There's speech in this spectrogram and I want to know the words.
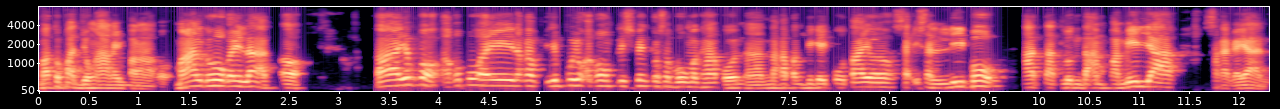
matupad yung aking pangako. Mahal ko ho kayo lahat. Oh. Ah, uh, yan po. Ako po ay naka, yan po yung accomplishment ko sa buong maghapon. Uh, nakapagbigay po tayo sa isang libo at tatlundaang pamilya sa Cagayan.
